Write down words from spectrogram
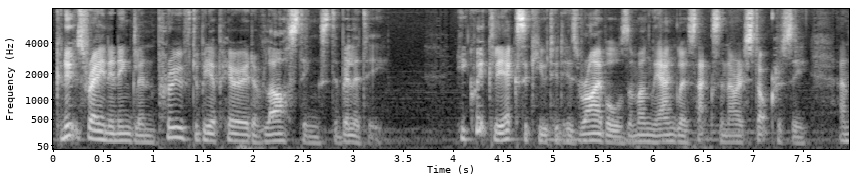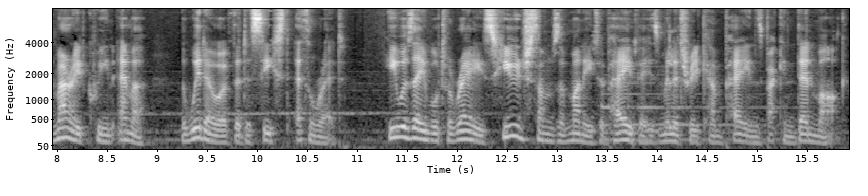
Canute's reign in England proved to be a period of lasting stability. He quickly executed his rivals among the Anglo-Saxon aristocracy and married Queen Emma, the widow of the deceased Ethelred. He was able to raise huge sums of money to pay for his military campaigns back in Denmark,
